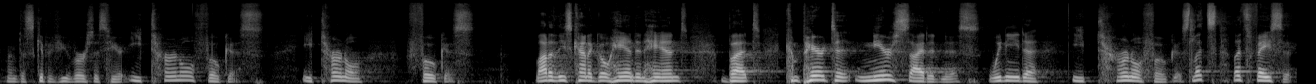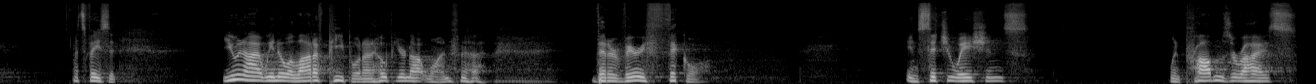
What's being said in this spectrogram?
I'm going to skip a few verses here. Eternal focus. Eternal focus. A lot of these kind of go hand in hand, but compared to nearsightedness, we need an eternal focus. Let's, let's face it. Let's face it. You and I, we know a lot of people, and I hope you're not one, that are very fickle in situations when problems arise.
